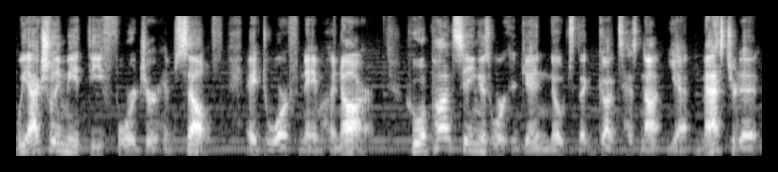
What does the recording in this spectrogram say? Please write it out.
we actually meet the forger himself, a dwarf named Hanar, who upon seeing his work again notes that Guts has not yet mastered it,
